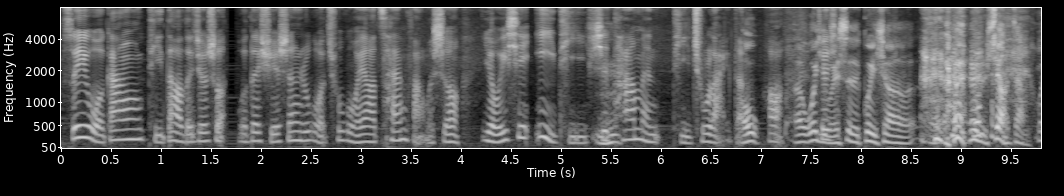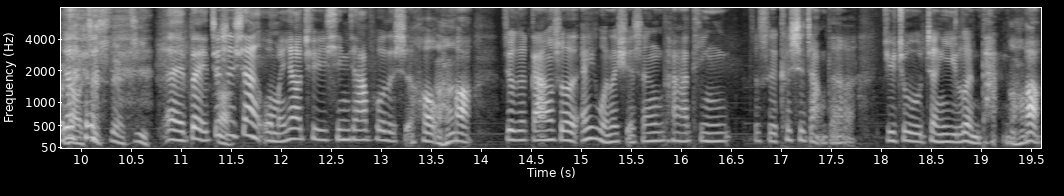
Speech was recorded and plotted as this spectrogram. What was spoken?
所以我刚刚提到的，就是说我的学生如果出国要参访的时候，有一些议题是他们提出来的哦。好，呃，我以为是贵校 校长 或老师设计。哎，对，就是像我们要去新加坡的时候哈，就是刚刚说的，哎，我的学生他听就是柯市长的居住正义论坛啊，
